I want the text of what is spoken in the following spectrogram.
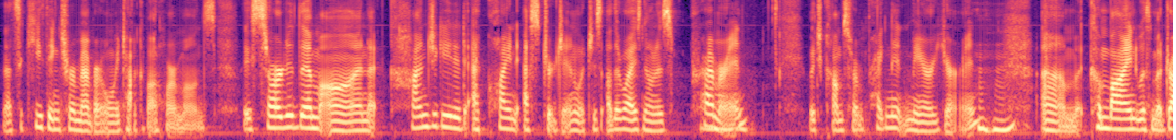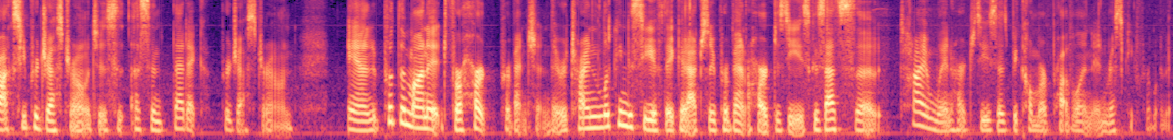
That's a key thing to remember when we talk about hormones. They started them on conjugated equine estrogen, which is otherwise known as Premarin. which comes from pregnant mare urine, um, combined with medroxyprogesterone, which is a synthetic progesterone, and put them on it for heart prevention. They were trying, looking to see if they could actually prevent heart disease, because that's the time when heart disease has become more prevalent and risky for women.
